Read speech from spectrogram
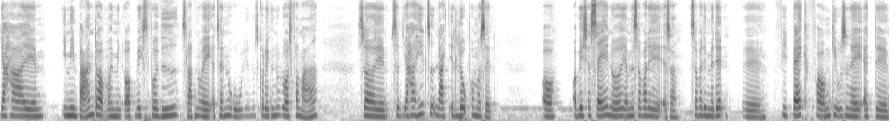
jeg har øh, i min barndom og i min opvækst fået at vide, slap nu af og tag nu roligt, nu skal du ikke, nu er du også for meget. Så, øh, så jeg har hele tiden lagt et låg på mig selv. Og, og hvis jeg sagde noget, jamen så var det, altså, så var det med den øh, feedback fra omgivelsen af, at øh,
